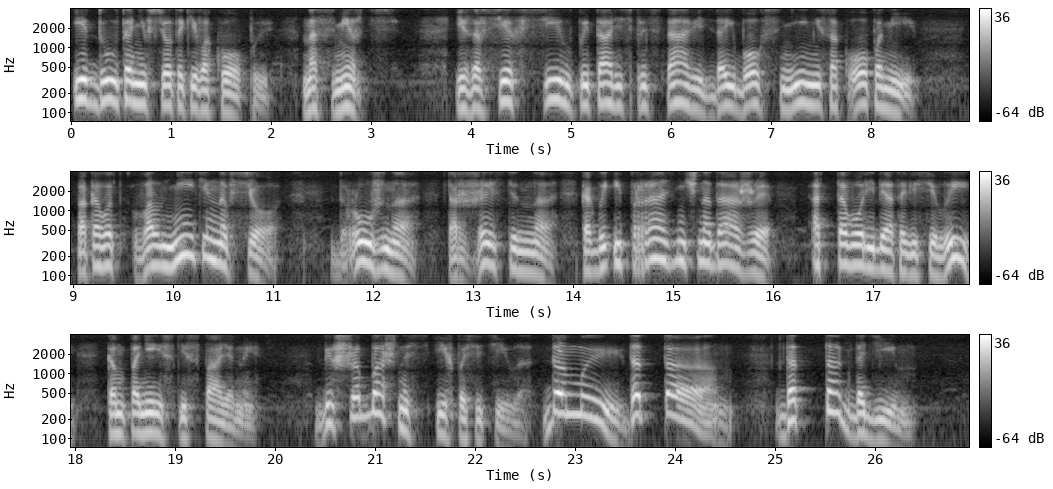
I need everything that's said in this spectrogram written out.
идут они все-таки в окопы, на смерть. Изо всех сил пытались представить, дай бог с ними, с окопами, пока вот волнительно все, дружно, торжественно, как бы и празднично даже, оттого ребята веселы, компанейски спаяны. Бесшабашность их посетила. Да мы, да там, да так дадим».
